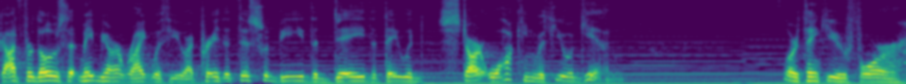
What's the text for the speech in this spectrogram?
God, for those that maybe aren't right with you, I pray that this would be the day that they would start walking with you again. Lord, thank you for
